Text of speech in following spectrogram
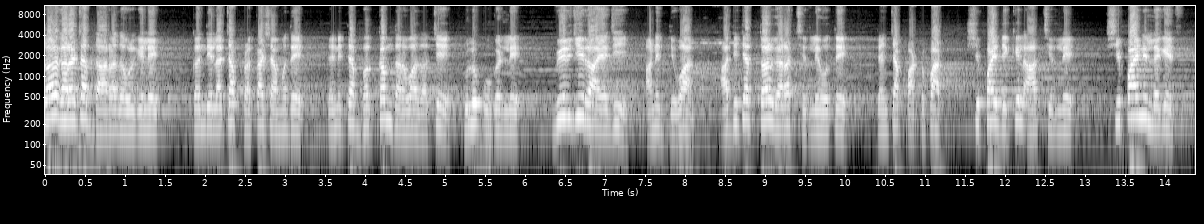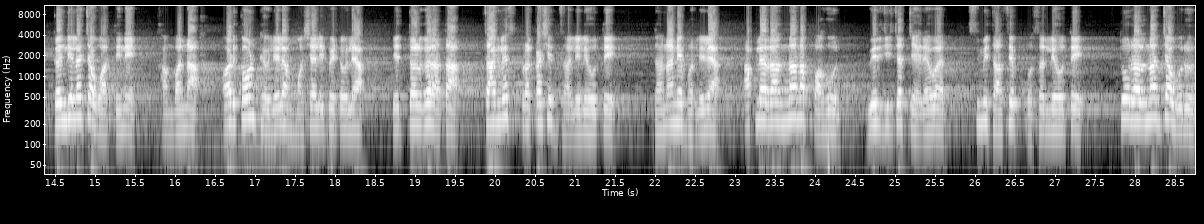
तळघराच्या दाराजवळ गेले. कंदिलाच्या प्रकाशामध्ये त्यांनी त्या भक्कम दरवाजाचे कुलूप उघडले. वीरजी रायाजी आणि दिवाण आधी त्या तळघरात शिरले होते. त्यांच्या पाठोपाठ शिपाई देखील आत शिरले. शिपाईने लगेच कंदिलाच्या वातीने खांबांना अडकवून ठेवलेल्या मशाली पेटवल्या. ते तळघर आता चांगलेच प्रकाशित झालेले होते. धनाने भरलेल्या आपल्या राजनांना पाहून वीरजीच्या चेहऱ्यावर स्मिताचे पसरले होते. तो राजनांच्या वरून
